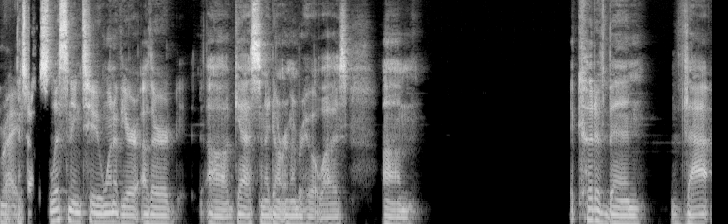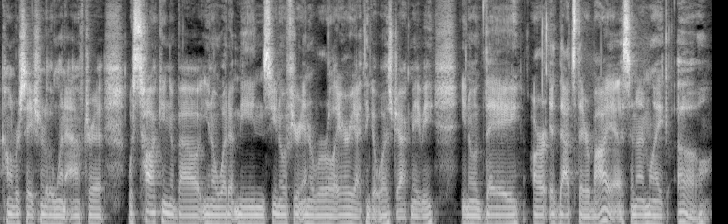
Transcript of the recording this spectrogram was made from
Right. And so I was listening to one of your other uh, guests, and I don't remember who it was. Um, it could have been that conversation or the one after it was talking about you know what it means you know if you're in a rural area i think it was jack maybe you know they are that's their bias and i'm like oh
